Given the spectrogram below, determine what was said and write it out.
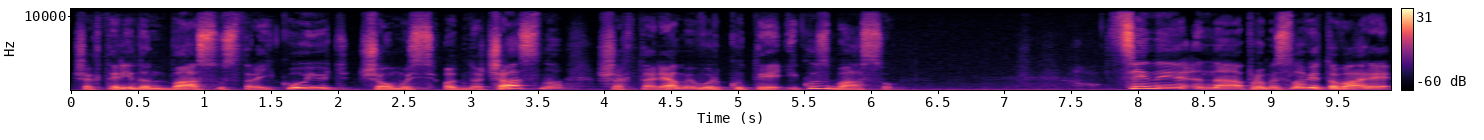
Шахтарі Донбасу страйкують чомусь одночасно шахтарями Воркути і Кузбасу. Ціни на промислові товари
